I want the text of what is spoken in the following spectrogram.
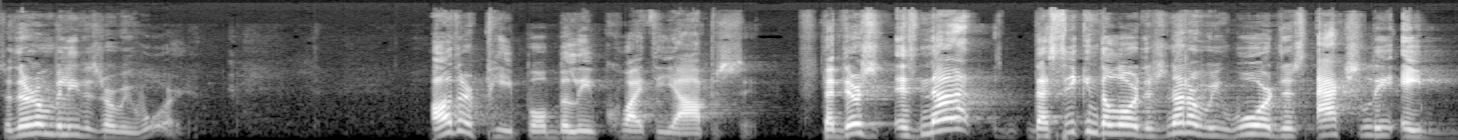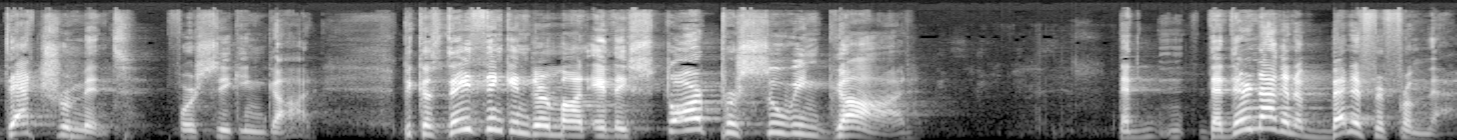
So they don't believe there's a reward. Other people believe quite the opposite. That there's is not that seeking the Lord, there's not a reward, there's actually a detriment for seeking God. Because they think in their mind, if they start pursuing God, that, that they're not going to benefit from that.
